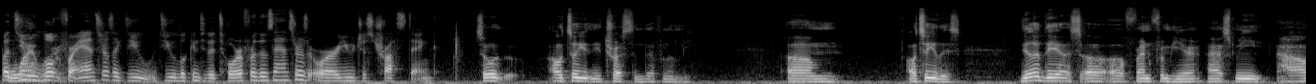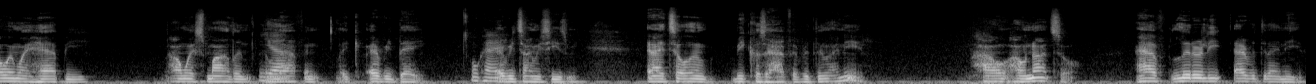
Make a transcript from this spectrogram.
But do Why you look for answers? Like, do you do you look into the Torah for those answers, or are you just trusting? So I'll tell you, you trust him definitely. Um, I'll tell you this. The other day, a friend from here asked me, "How am I happy? How am I smiling and Yeah. laughing like every day, Okay. every time he sees me?" And I tell him, "Because I have everything I need." How how not so? I have literally everything I need.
